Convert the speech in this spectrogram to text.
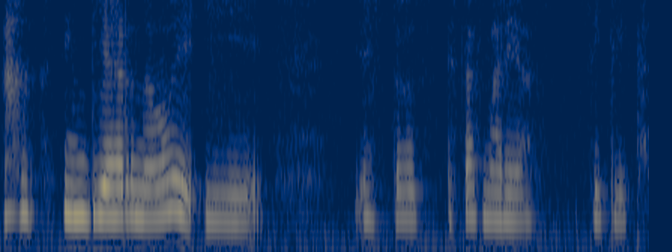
invierno y, estos, estas mareas cíclicas.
